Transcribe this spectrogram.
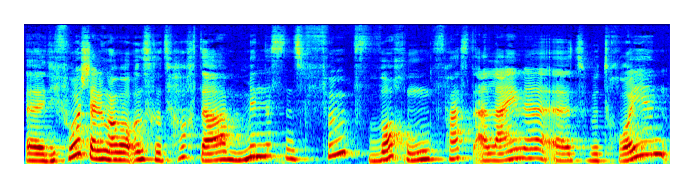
Äh, die Vorstellung aber, unsere Tochter mindestens fünf Wochen fast alleine äh, zu betreuen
